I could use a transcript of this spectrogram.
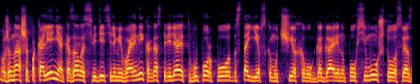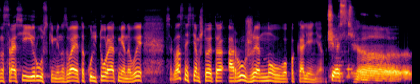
Уже наше поколение оказалось свидетелями войны, когда стреляет в упор по Достоевскому, Чехову, Гагарину, по всему, что связано с Россией и русскими, называя это культурой отмены. Вы согласны с тем, что это оружие нового поколения? Часть э,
